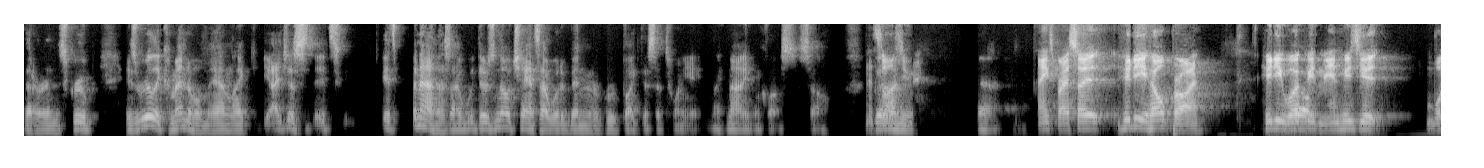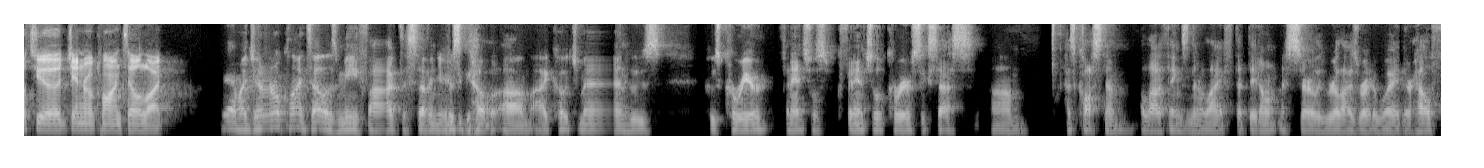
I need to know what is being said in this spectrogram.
that are in this group is really commendable, man. Like I just it's it's bananas. I would there's no chance I would have been in a group like this at 28, like not even close. So That's good awesome. on you. Yeah. Thanks, bro. So who do you help, Brian? Who do you work well, with, man? Who's your what's your general clientele like? Yeah, my general clientele is me. Five to seven years ago, um, I coach men whose whose career, financial financial career success, um, has cost them a lot of things in their life that they don't necessarily realize right away. Their health,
